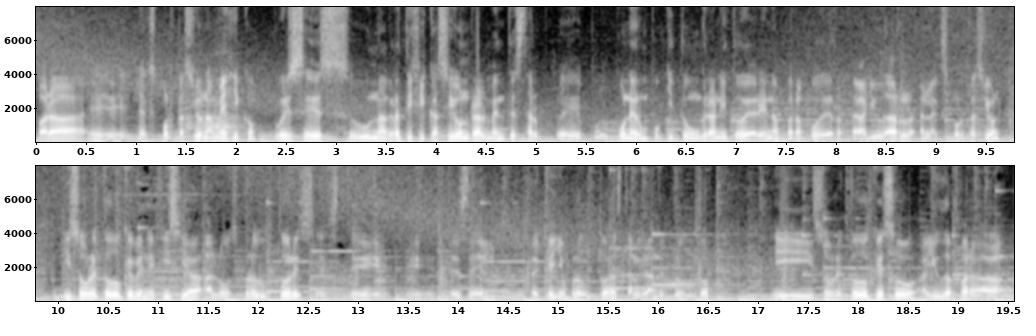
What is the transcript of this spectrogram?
para eh, la exportación a México. Pues es una gratificación realmente estar, eh, poner un poquito, un granito de arena para poder ayudar a la exportación y sobre todo que beneficia a los productores, este, eh, desde el pequeño productor hasta el grande productor. y sobre todo que eso ayuda para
